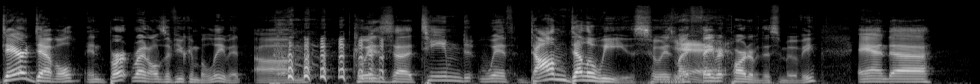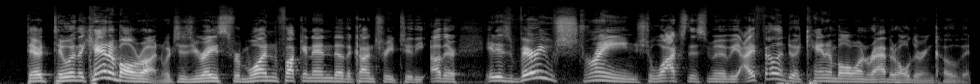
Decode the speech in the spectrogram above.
daredevil in Burt Reynolds, if you can believe it, um, who is uh, teamed with Dom DeLuise, who is my favorite part of this movie. And uh, they're doing the cannonball run, which is you race from one fucking end of the country to the other. It is very strange to watch this movie. I fell into a cannonball run rabbit hole during COVID,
